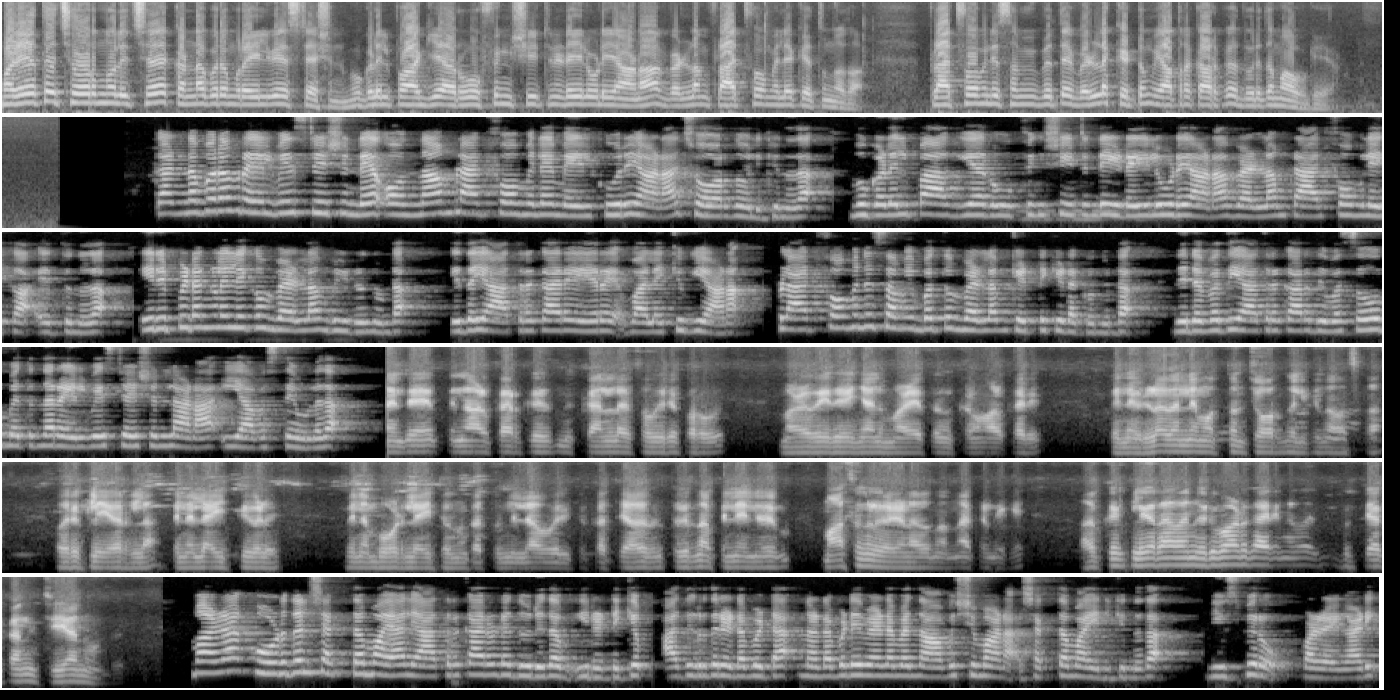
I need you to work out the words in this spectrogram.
മഴയത്ത് ചോർന്നൊലിച്ച് Kannapuram railway station മുകളിൽ പാകിയ റൂഫിംഗ് ഷീറ്റിനിടയിലൂടെയാണ് വെള്ളം പ്ലാറ്റ്ഫോമിലേക്ക് എത്തുന്നത്. പ്ലാറ്റ്ഫോമിന്റെ സമീപത്തെ വെള്ളക്കെട്ടും യാത്രക്കാർക്ക് ദുരിതമാവുകയാണ്. കണ്ണപുരം റെയിൽവേ സ്റ്റേഷന്റെ ഒന്നാം പ്ലാറ്റ്ഫോമിലെ മേൽക്കൂരയാണ് ചോർന്നൊലിക്കുന്നത്. മുകളിൽ പാകിയ റൂഫിംഗ് ഷീറ്റിന്റെ ഇടയിലൂടെയാണ് വെള്ളം പ്ലാറ്റ്ഫോമിലേക്ക് എത്തുന്നത്. ഇരിപ്പിടങ്ങളിലേക്കും വെള്ളം വീഴുന്നുണ്ട്. ഇത് യാത്രക്കാരെ ഏറെ വലയ്ക്കുകയാണ്. പ്ലാറ്റ്ഫോമിന് സമീപത്തും വെള്ളം കെട്ടിക്കിടക്കുന്നുണ്ട്. നിരവധി യാത്രക്കാർ ദിവസവും എത്തുന്ന റെയിൽവേ സ്റ്റേഷനിലാണ് ഈ അവസ്ഥയുള്ളത്. അതിന്റെ പിന്നെ ആൾക്കാർക്ക് നിൽക്കാനുള്ള സൗകര്യക്കുറവ് മഴ പെയ്ത് കഴിഞ്ഞാൽ മഴയത്ത് നിൽക്കണം ആൾക്കാർ പിന്നെ ഉള്ളത് തന്നെ മൊത്തം ചോർന്നൊലിക്കുന്ന അവസ്ഥ. ഒരു ക്ലിയർ ഇല്ല. പിന്നെ ലൈറ്റുകൾ പിന്നെ ബോർഡ് ലൈറ്റ് ഒന്നും കത്തുന്നില്ല. അവർക്ക് കത്തി അത് തീർന്നാൽ പിന്നെ മാസങ്ങൾ കഴിയണം. അത് നന്നാക്കണ്ടെങ്കിൽ അതൊക്കെ ക്ലിയർ ആവാൻ ഒരുപാട് കാര്യങ്ങൾ വൃത്തിയാക്കാനും ചെയ്യാനും ഉണ്ട് മഴ കൂടുതൽ ശക്തമായാൽ യാത്രക്കാരുടെ ദുരിതം ഇരട്ടിക്കും. അധികൃതർ ഇടപെട്ട നടപടി വേണമെന്ന ആവശ്യമാണ് ശക്തമായിരിക്കുന്നത്. News bureau Pazhayangadi.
